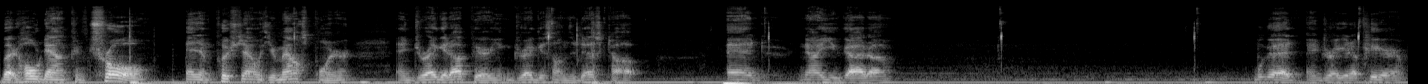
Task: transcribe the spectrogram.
but hold down control and then push down with your mouse pointer and drag it up here. You can drag this on the desktop. And now you got a, we'll go ahead and drag it up here,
